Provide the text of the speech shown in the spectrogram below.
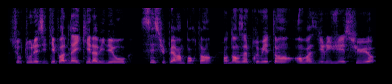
Surtout n'hésitez pas à liker la vidéo, c'est super important. dans un premier temps, on va se diriger sur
